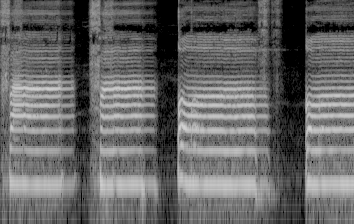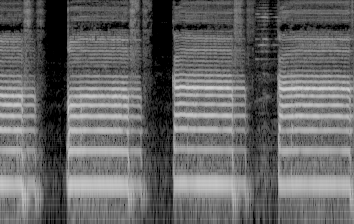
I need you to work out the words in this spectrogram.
ফা ফা, অফ অফ অফ, কাফ কাফ,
